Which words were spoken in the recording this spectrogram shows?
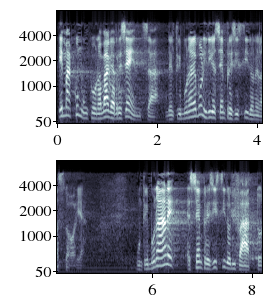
e ma comunque una vaga presenza del tribunale politico è sempre esistito nella storia. Un tribunale è sempre esistito di fatto,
